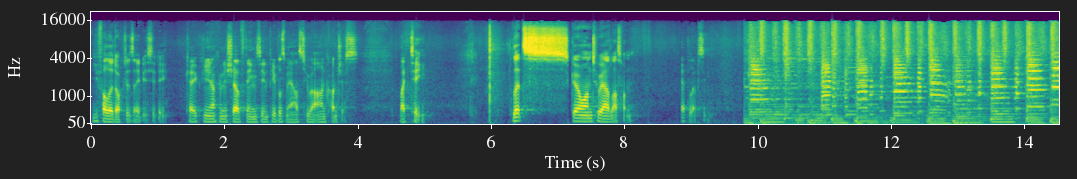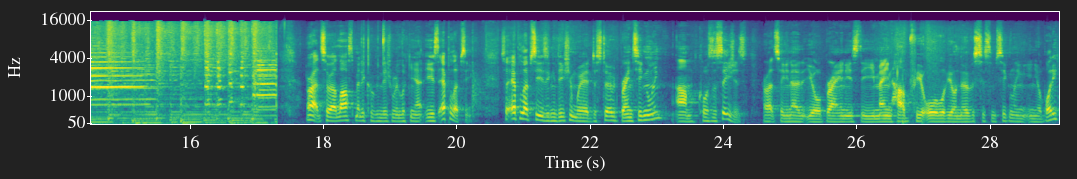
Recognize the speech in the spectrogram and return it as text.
You follow DRSABCD. Okay, you're not going to shove things in people's mouths who are unconscious, like tea. Let's go on to our last one epilepsy. All right, so our last medical condition we're looking at is epilepsy. So epilepsy is a condition where disturbed brain signaling um, causes seizures. All right, so you know that your brain is the main hub for your, all of your nervous system signaling in your body.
